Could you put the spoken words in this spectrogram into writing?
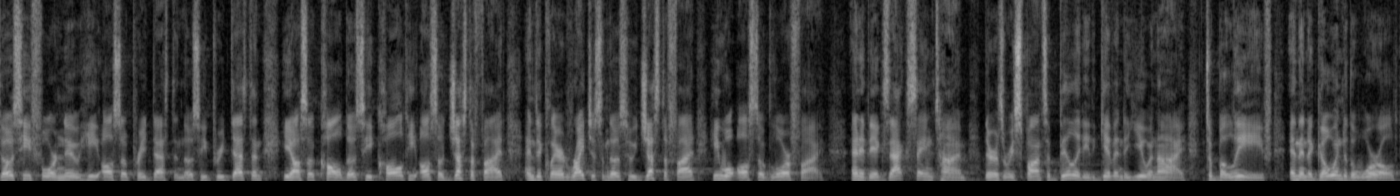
Those He foreknew, He also predestined. Those He predestined, He also called. Those He called, He also justified and declared righteous. And those who He justified, He will also glorify. And at the exact same time, there is a responsibility given to you and I to believe and then to go into the world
